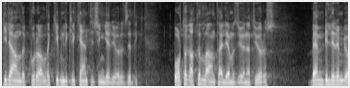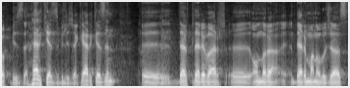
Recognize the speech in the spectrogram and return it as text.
planlı, kurallı, kimlikli kent için geliyoruz dedik. Ortak akılla Antalya'mızı yönetiyoruz. Ben bilirim yok bizde. Herkes bilecek. Herkesin e, dertleri var. E, onlara derman olacağız.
